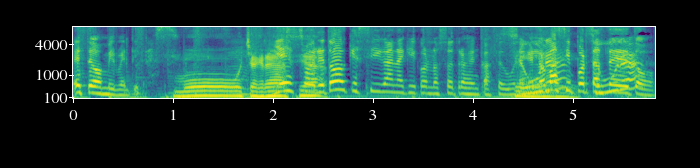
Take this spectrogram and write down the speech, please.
este 2023. Muchas Y gracias. es sobre todo que sigan aquí con nosotros en Café Duna, que es ¿Segura? lo más importante de ¿Segura? todo.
